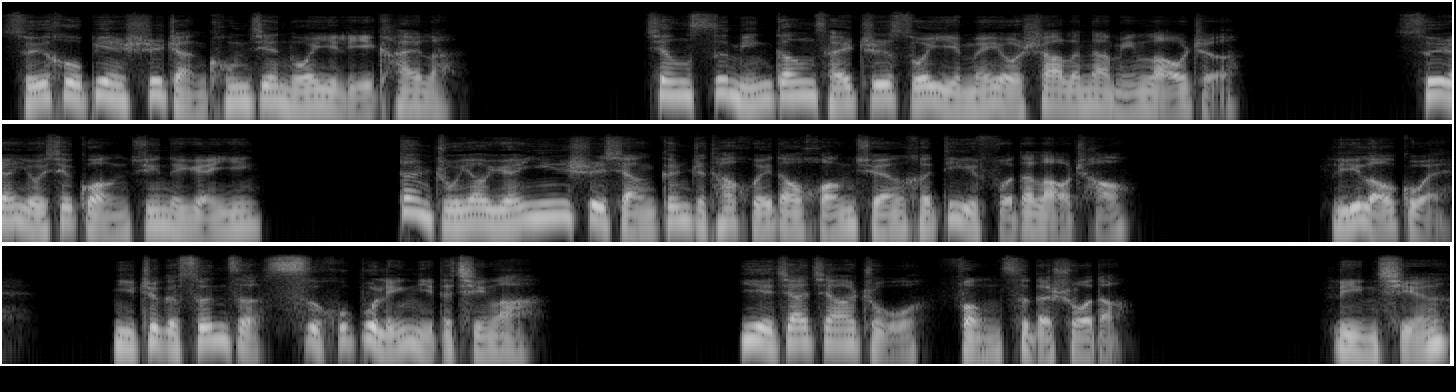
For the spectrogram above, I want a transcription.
随后便施展空间挪移离开了。江思明刚才之所以没有杀了那名老者，虽然有些广军的原因，但主要原因是想跟着他回到黄泉和地府的老巢。李老鬼，你这个孙子似乎不领你的情啊！叶家家主讽刺的说道：“领情？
